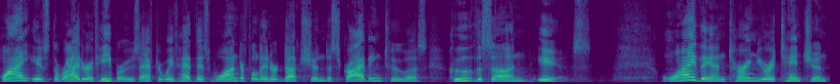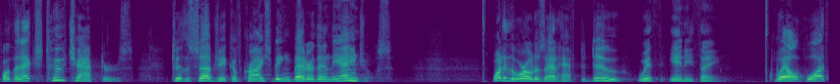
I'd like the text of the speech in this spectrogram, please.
Why is the writer of Hebrews, after we've had this wonderful introduction describing to us who the Son is, why then turn your attention for the next two chapters to the subject of Christ being better than the angels? What in the world does that have to do with anything? Well, what,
